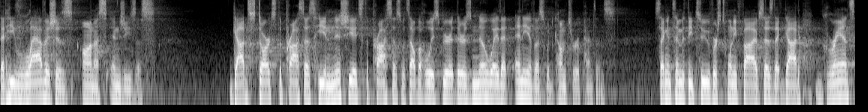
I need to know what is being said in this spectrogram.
that He lavishes on us in Jesus. God starts the process, He initiates the process. Without the Holy Spirit, there is no way that any of us would come to repentance. 2 Timothy 2, verse 25 says that God grants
